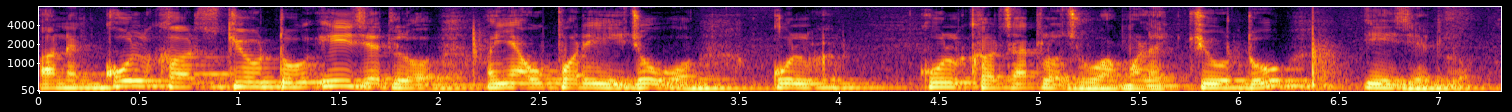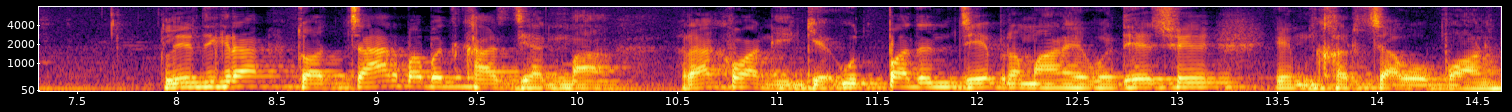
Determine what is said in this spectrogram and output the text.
અને કુલ ખર્ચ ક્યુ ટુ ઈ જેટલો, અહીંયા ઉપર ઈ જોવો, કુલ કુલ ખર્ચ આટલો જોવા મળે ક્યુ ટુ ઈ જેટલો. ક્લિયર દીકરા? તો આ ચાર બાબત ખાસ ધ્યાનમાં રાખવાની કે ઉત્પાદન જે પ્રમાણે વધે છે, એમ ખર્ચાઓ પણ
